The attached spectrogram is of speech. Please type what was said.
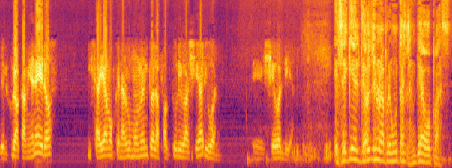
del club a camioneros y sabíamos que en algún momento la factura iba a llegar y bueno, eh, llegó el día. Ezequiel, te voy a hacer una pregunta a Santiago Paz.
